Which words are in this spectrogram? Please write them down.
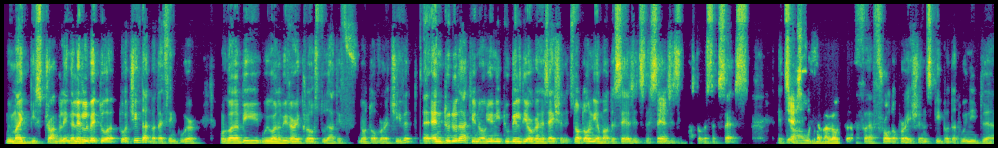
we might be struggling a little bit to to achieve that, but I think we're we're going to be we're going to be very close to that if not overachieve it and to do that you know you need to build the organization it's not only about the sales it's the sales yeah. it's the customer success it's yes. uh, we have a lot of uh, fraud operations people that we need uh,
